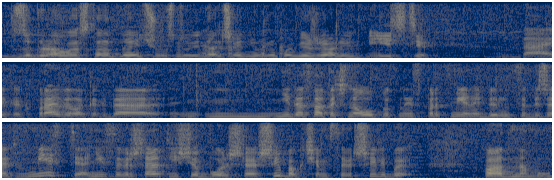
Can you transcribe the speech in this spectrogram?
взыграло стадное чувство, и дальше они уже побежали вместе. Да, и как правило, когда недостаточно опытные спортсмены берутся бежать вместе, они совершают еще больше ошибок, чем совершили бы по одному.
